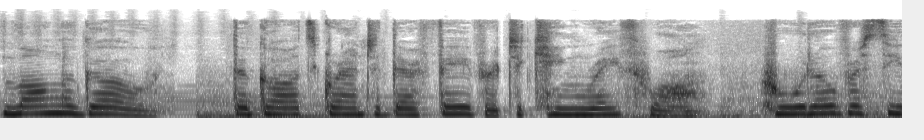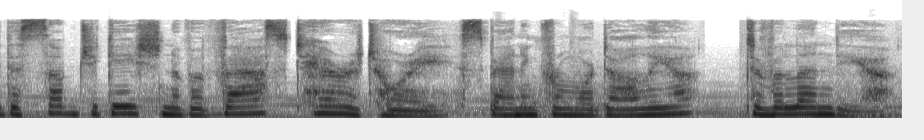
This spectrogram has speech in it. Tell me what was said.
Long ago, the gods granted their favor to King Raithwall, who would oversee the subjugation of a vast territory spanning from Ordalia to Valendia.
